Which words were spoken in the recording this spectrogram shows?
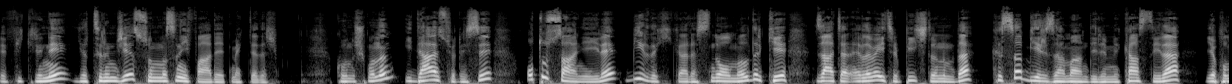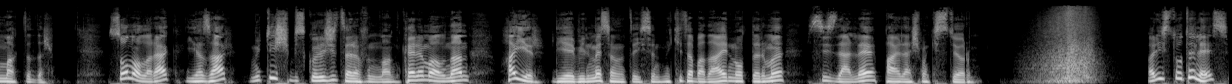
ve fikrini yatırımcıya sunmasını ifade etmektedir. Konuşmanın ideal süresi 30 saniye ile 1 dakika arasında olmalıdır ki zaten elevator pitch tanımı da kısa bir zaman dilimi kastıyla yapılmaktadır. Son olarak yazar müthiş psikoloji tarafından kaleme alınan Hayır diyebilme sanatı isimli kitaba dair notlarımı sizlerle paylaşmak istiyorum. Aristoteles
